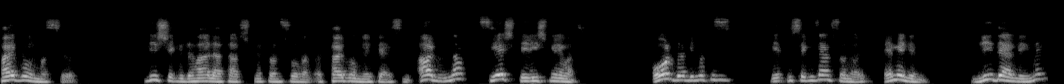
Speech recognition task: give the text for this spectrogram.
kaybolması, bir şekilde hala tartışma konusu olan kaybolma hikayesinin ardından süreç değişmeye var. Orada 1978'den sonra Emel'in liderliğini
